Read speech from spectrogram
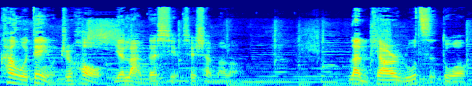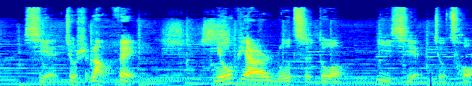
看过电影之后，也懒得写些什么了。烂片儿如此多，写就是浪费；牛片儿如此多，一写就错。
